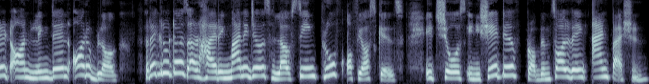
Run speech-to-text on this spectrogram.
it on LinkedIn or a blog. Recruiters or hiring managers love seeing proof of your skills. It shows initiative, problem solving, and passion.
